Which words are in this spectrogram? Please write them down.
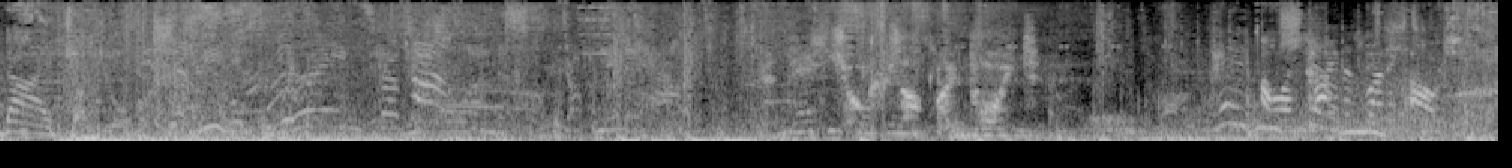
Heroes never die. Reigns from Joker's off my point. Our time is running out.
